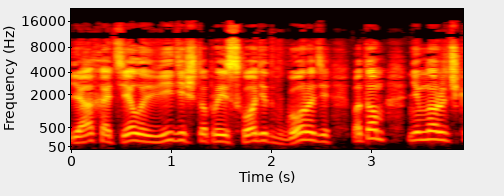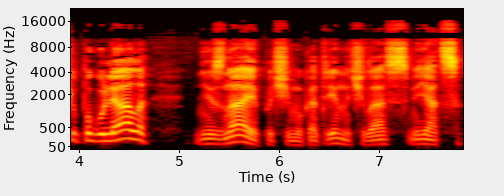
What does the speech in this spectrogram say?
я хотела видеть, что происходит в городе, потом немножечко погуляла, не зная, почему Катрин начала смеяться.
